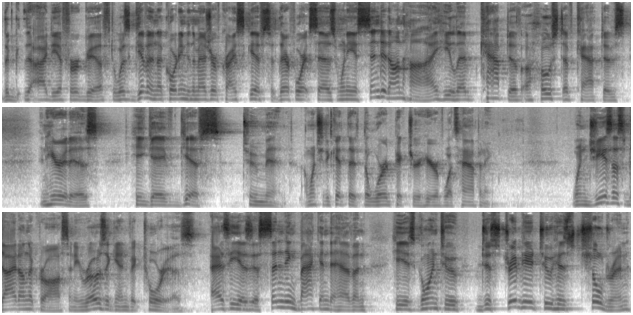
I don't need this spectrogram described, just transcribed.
the, the idea for a gift, was given according to the measure of Christ's gifts. Therefore, it says, when he ascended on high, he led captive a host of captives. And here it is, he gave gifts to men. I want you to get the, the word picture here of what's happening. When Jesus died on the cross and he rose again victorious, as he is ascending back into heaven, he is going to distribute to his children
